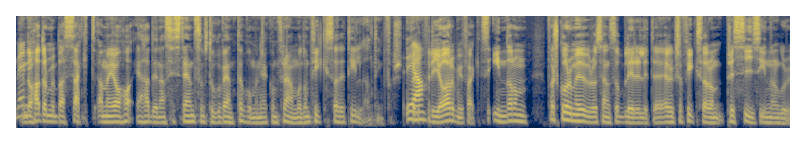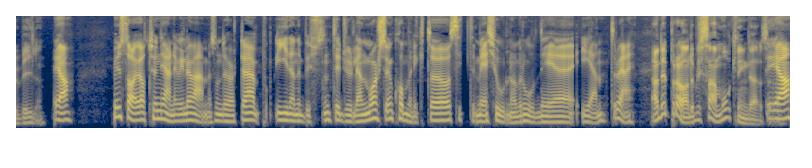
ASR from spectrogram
Men då hade de ju bara sagt, ja, men jag, jag hade en assistent som stod och väntade på mig när jag kom fram och de fixade till allting först. Ja. För, för det gör de ju faktiskt. Innan de, först går de ur och sen så blir det lite, eller så fixar de precis innan de går ur bilen. Ja. Hun sa jo at hun gjerne ville være med, som du hørte, i denne bussen til Julianne Moore, så hun kommer ikke til å sitte med kjolen over hodet igjen, tror jeg. Ja, det er bra, det blir samåkning der. Så. Ja,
